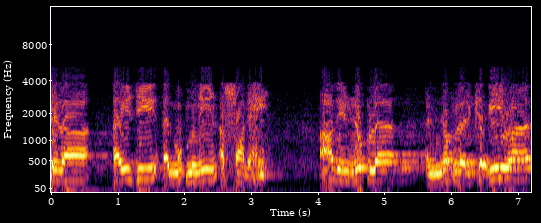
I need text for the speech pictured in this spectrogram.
إلى أيدي المؤمنين الصالحين. هذه النقلة النقلة الكبيرة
